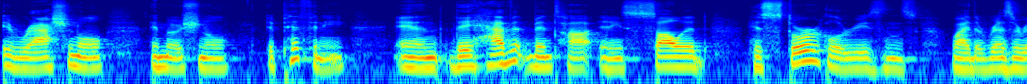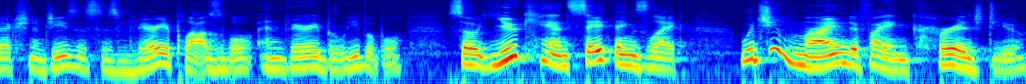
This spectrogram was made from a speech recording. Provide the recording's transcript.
irrational emotional epiphany, and they haven't been taught any solid historical reasons why the resurrection of Jesus is very plausible and very believable. So you can say things like, would you mind if I encouraged you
